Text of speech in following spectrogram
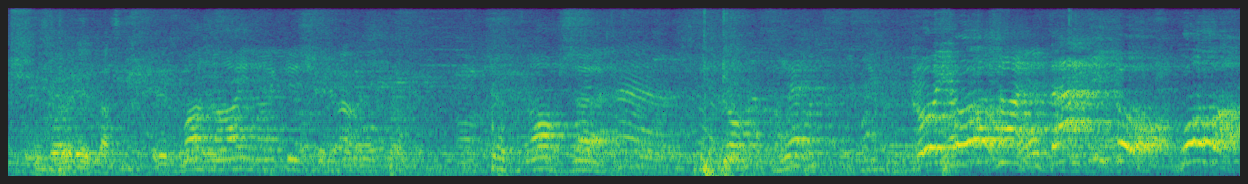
trzy. Uważaj na jakieś... Dobrze. Nie? Trójko! No, zamknij to! Głowa!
